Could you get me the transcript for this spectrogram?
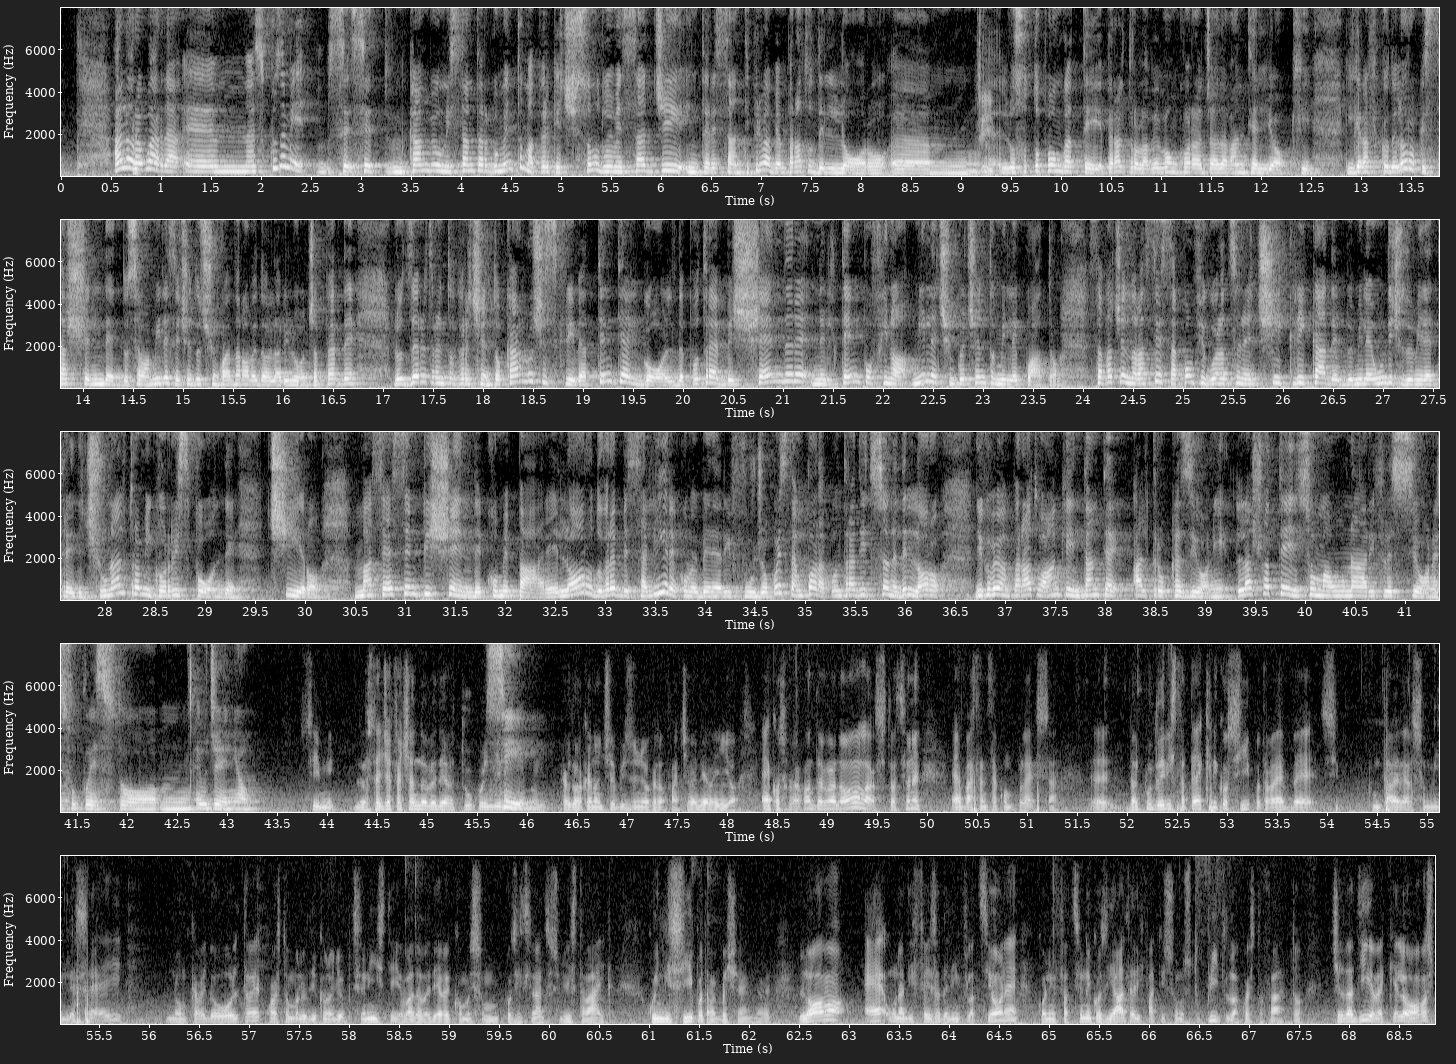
Allora guarda, ehm, scusami se, se, cambio un istante argomento, ma perché ci sono due messaggi interessanti. Prima abbiamo parlato dell'oro, ehm, sì. lo sottopongo a te, peraltro l'avevo ancora già davanti agli occhi, il grafico dell'oro che sta scendendo, siamo a 1659 dollari l'oncia, perde lo 0,30%. Carlo ci scrive, attenti al gold, potrebbe scendere nel tempo fino a 1500 1100-1400, sta facendo la stessa configurazione ciclica del 2011-2013. Un altro amico risponde, Ciro, ma se S&P scende come pare, l'oro dovrebbe salire come bene rifugio. Questa è un po' la contraddizione dell'oro di cui abbiamo parlato anche in tante altre occasioni. Lascio a te insomma una riflessione su questo, Eugenio. Sì, mi, lo stai già facendo vedere tu, quindi sì. non, non, credo che non c'è bisogno che lo faccia vedere io. Ecco, per quanto riguarda l'oro la situazione è abbastanza complessa. Eh, dal punto di vista tecnico sì, potrebbe si puntare verso 1600, non credo oltre, questo me lo dicono gli opzionisti, io vado a vedere come sono posizionati sugli strike, quindi sì, potrebbe scendere. L'oro è una difesa dell'inflazione, con l'inflazione così alta, difatti sono stupito da questo fatto. C'è da dire che l'oro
